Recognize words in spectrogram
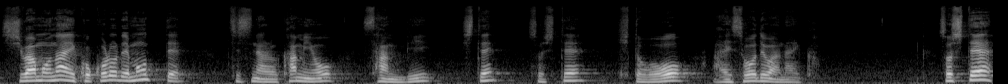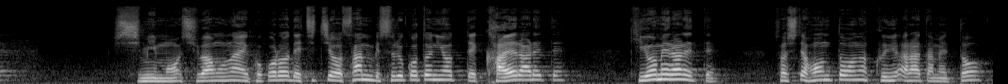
しわもない心でもって父なる神を賛美してそして人を愛そうではないか。そしてしみもしわもない心で父を賛美することによって変えられて清められてそして本当の悔い改めと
